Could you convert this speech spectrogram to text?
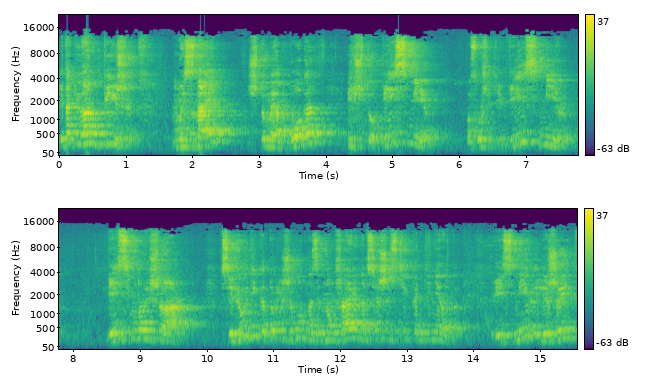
Итак, Иоанн пишет, мы знаем, что мы от Бога, и что весь мир, послушайте, весь мир, весь земной шар, все люди, которые живут на земном шаре на всех шести континентах, весь мир лежит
